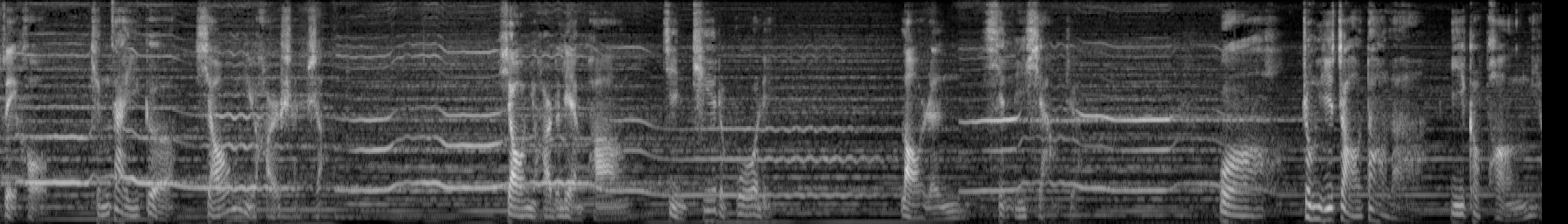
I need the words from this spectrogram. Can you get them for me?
最后停在一个小女孩身上。小女孩的脸庞紧贴着玻璃，老人心里想着：“我终于找到了一个朋友。”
